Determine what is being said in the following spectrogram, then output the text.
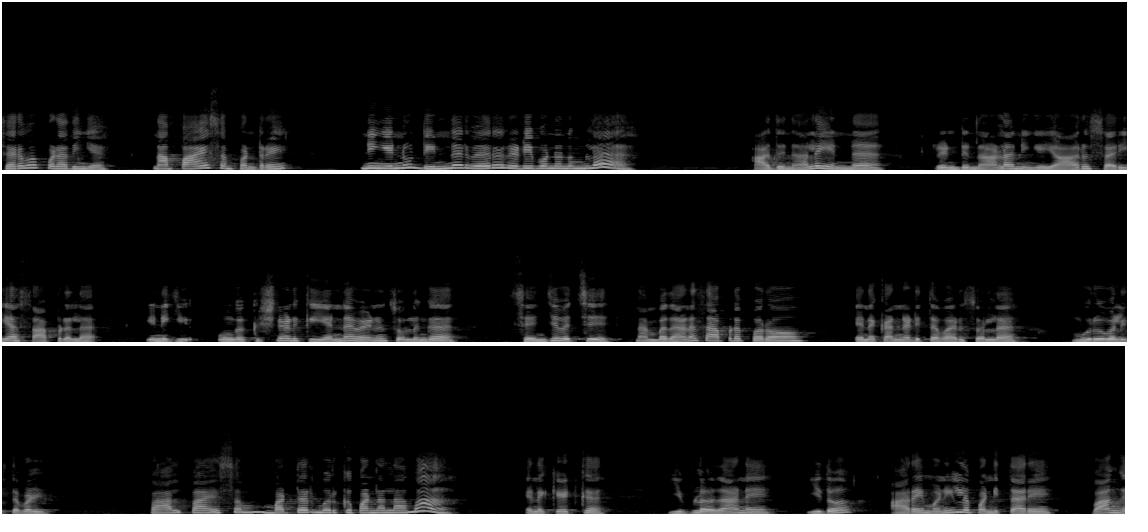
சிரமப்படாதீங்க. நான் பாயசம் பண்ணுறேன் நீங்கள் இன்னும் டின்னர் வேறு ரெடி பண்ணணும்ல? அதனால என்ன? ரெண்டு நாளாக நீங்கள் யாரும் சரியாக சாப்பிடல. இன்னைக்கு உங்கள் கிருஷ்ணனுக்கு என்ன வேணும்னு சொல்லுங்க. செஞ்சு வச்சு நம்ம தானே சாப்பிட போகிறோம் என கண்ணடித்தவாறு சொல்ல முருவளித்தவள் பால் பாயசம் பட்டர் முறுக்கு பண்ணலாமா? என கேட்க இவ்வளோதானே இதோ அரை மணியில் பண்ணித்தாரேன் வாங்க.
